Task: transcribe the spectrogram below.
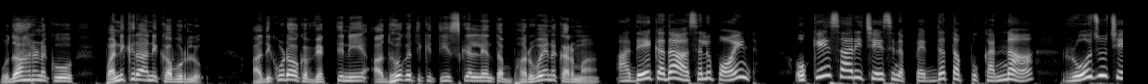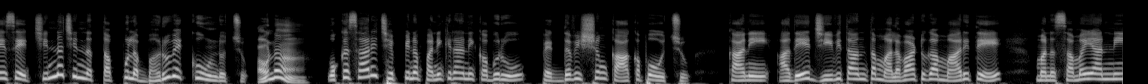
ఉదాహరణకు పనికిరాని కబుర్లు. అది కూడా ఒక వ్యక్తిని అధోగతికి తీసుకెళ్ళేంత బరువైన కర్మ. అదే కదా అసలు పాయింట్. ఒకేసారి చేసిన పెద్ద తప్పు కన్నా రోజూ చేసే చిన్న చిన్న తప్పుల బరువెక్కువ ఉండొచ్చు. అవునా? ఒకసారి చెప్పిన పనికిరాని కబురు పెద్ద విషయం కాకపోవచ్చు. కాని అదే జీవితాంతం అలవాటుగా మారితే మన సమయాన్ని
